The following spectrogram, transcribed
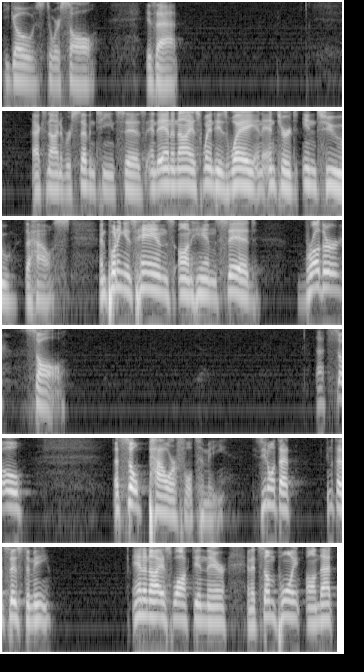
He goes to where Saul is at. Acts 9 verse 17 says, And Ananias went his way and entered into the house, and putting his hands on him said, Brother Saul. That's so That's so powerful to me. Because you know what that you know what that says to me? Ananias walked in there, and at some point on that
